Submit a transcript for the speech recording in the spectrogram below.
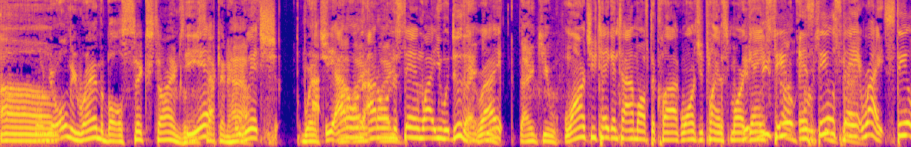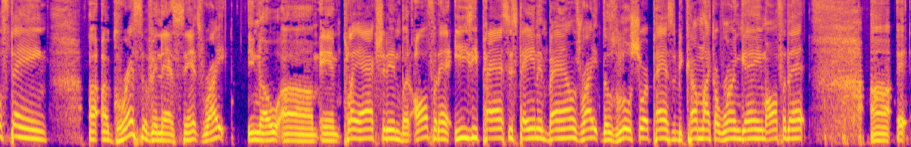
well, you only ran the ball six times in the yeah, second half. which Which I, yeah, I don't I, don't I- understand why you would do that, Thank you. right? Thank you. Why aren't you taking time off the clock? Why aren't you playing a smart At game? Still and still staying right, still staying uh, aggressive in that sense, right? You know, um, and play action, but off of that easy passes, staying in bounds, right? Those little short passes become like a run game off of that. Uh, it,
